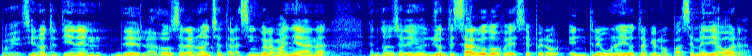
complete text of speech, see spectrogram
porque si no te tienen de las 12 de la noche hasta las 5 de la mañana, entonces le digo, yo te salgo dos veces, pero entre una y otra que no pase media hora,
